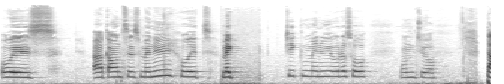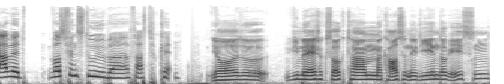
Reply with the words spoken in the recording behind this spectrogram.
als ein ganzes Menü, halt Chicken-Menü oder so. Und ja. David, was findest du über Fastfood-Ketten? Ja, also wie wir ja schon gesagt haben, man kann es halt nicht jeden Tag essen.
